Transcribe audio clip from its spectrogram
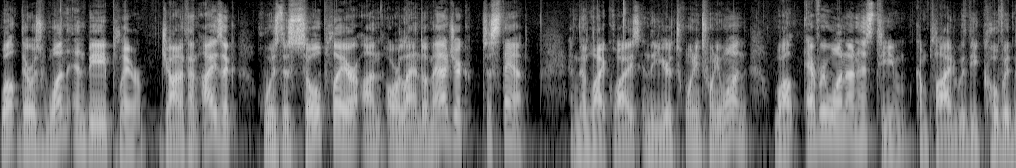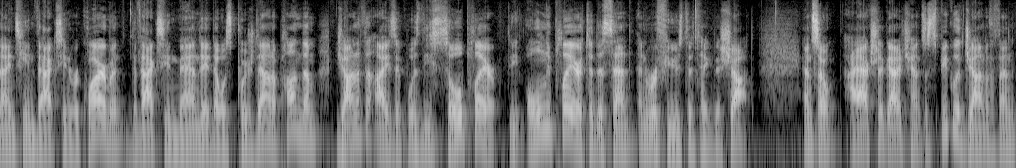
well, there was one NBA player, Jonathan Isaac, who was the sole player on Orlando Magic to stand. And then likewise, in the year 2021, while everyone on his team complied with the COVID-19 vaccine requirement, the vaccine mandate that was pushed down upon them, Jonathan Isaac was the sole player, the only player to dissent and refuse to take the shot. And so I actually got a chance to speak with Jonathan,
